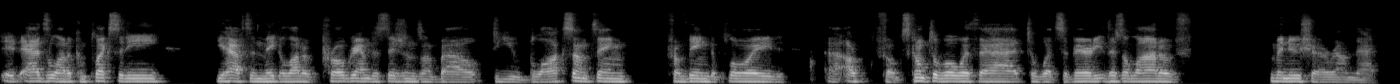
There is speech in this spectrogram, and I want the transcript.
it adds a lot of complexity. You have to make a lot of program decisions about do you block something from being deployed? Uh, are folks comfortable with that? To what severity? There's a lot of minutia around that.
